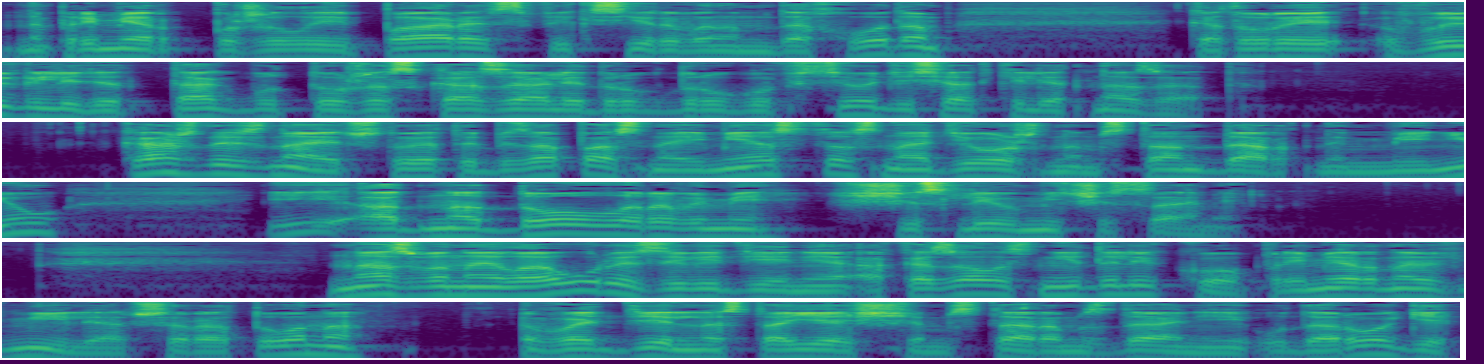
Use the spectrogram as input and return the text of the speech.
Например, пожилые пары с фиксированным доходом, которые выглядят так, будто уже сказали друг другу все десятки лет назад. Каждый знает, что это безопасное место с надежным стандартным меню и однодолларовыми счастливыми часами. Названное Лаурой заведение оказалось недалеко, примерно в миле от Шератона, в отдельно стоящем старом здании у дороги,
